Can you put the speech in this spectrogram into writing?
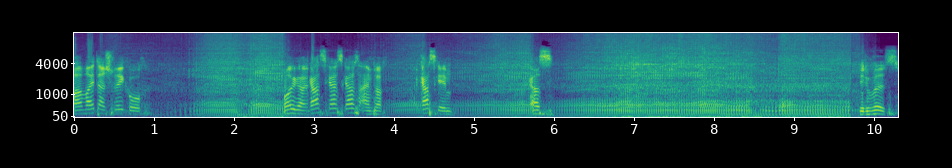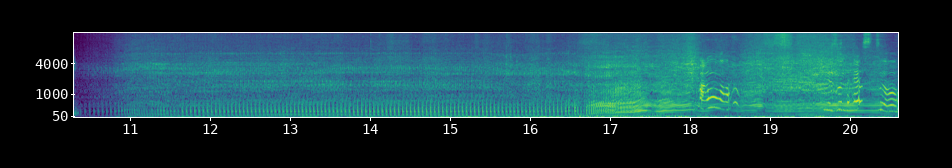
fahr weiter schräg hoch. Holger, Gas, Gas, Gas einfach. Gas geben. Gas. Wie du willst. Aua! Hier sind Äste.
